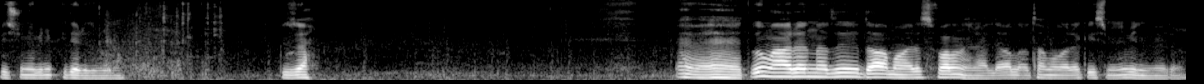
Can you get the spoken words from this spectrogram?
Biz şuna binip gideriz buradan. Güzel. Evet, bu mağaranın adı dağ mağarası falan herhalde. Allah tam olarak ismini bilmiyorum.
